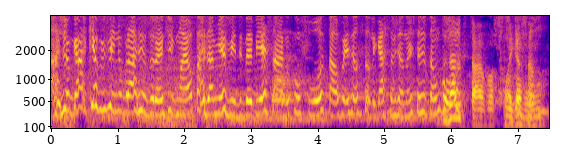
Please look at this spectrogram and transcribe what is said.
A julgar que eu vivi no Brasil durante a maior parte da minha vida e bebi essa água com flor, talvez essa ligação já não esteja tão boa. Já está a vossa ligação.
